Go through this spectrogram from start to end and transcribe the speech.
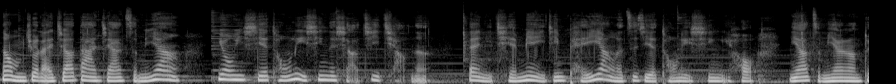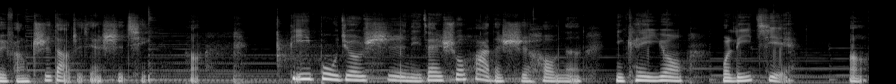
那我们就来教大家怎么样用一些同理心的小技巧呢？在你前面已经培养了自己的同理心以后，你要怎么样让对方知道这件事情啊？第一步就是你在说话的时候呢，你可以用“我理解”啊，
